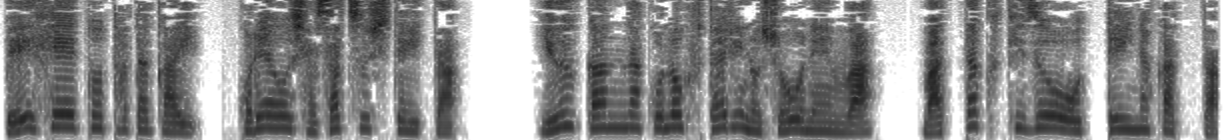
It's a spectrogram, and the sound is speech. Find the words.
米兵と戦い、これを射殺していた。勇敢なこの二人の少年は、全く傷を負っていなかった。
